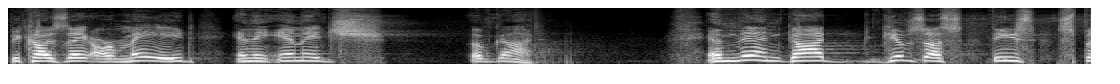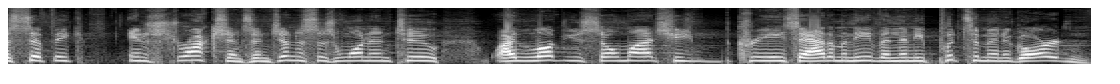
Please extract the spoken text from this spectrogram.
because they are made in the image of God. And then God gives us these specific instructions. In Genesis 1 and 2, I love you so much. He creates Adam and Eve and then he puts them in a garden.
